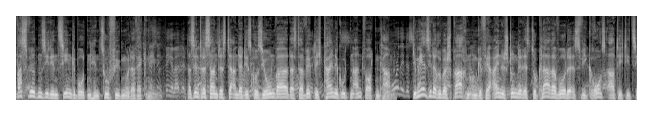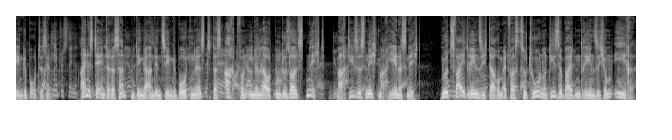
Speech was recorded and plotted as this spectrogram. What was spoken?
was würden Sie den zehn Geboten hinzufügen oder wegnehmen? Das Interessanteste an der Diskussion war, dass da wirklich keine guten Antworten kamen. Je mehr sie darüber sprachen, ungefähr eine Stunde, desto klarer wurde es, wie großartig die zehn Gebote sind. Eines der interessanten Dinge an den zehn Geboten ist, dass acht von ihnen lauten, du sollst nicht. Mach dieses nicht, mach jenes nicht. Nur zwei drehen sich darum, etwas zu tun, und diese beiden drehen sich um Ehre.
